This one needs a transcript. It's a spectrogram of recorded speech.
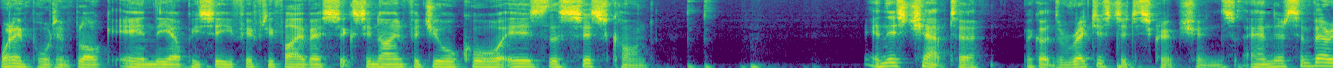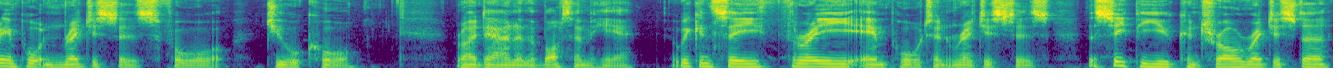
One important block in the LPC 55S69 for dual core is the syscon. In this chapter, we've got the register descriptions and there's some very important registers for dual core right down at the bottom here, we can see three important registers. The CPU control register,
